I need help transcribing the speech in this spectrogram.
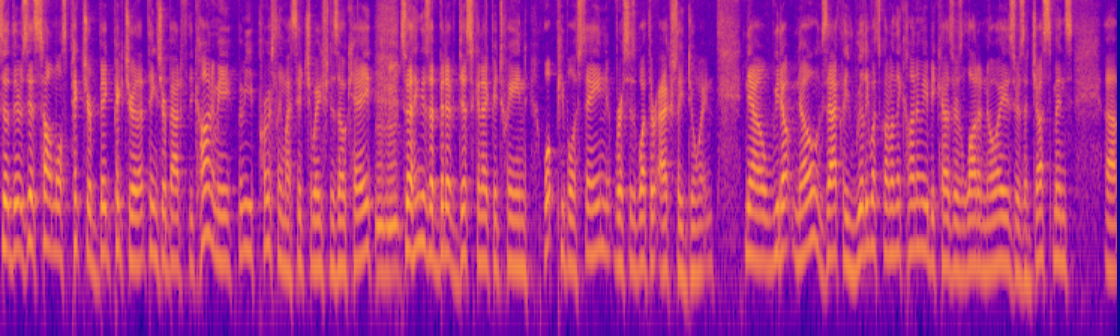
So there's this almost picture, big picture that things are bad for the economy. But me personally, my situation is okay. Mm-hmm. So I think there's a bit of disconnect between what people are saying versus what they're actually doing. Now we don't know exactly really what's going on in the economy because there's a lot of noise, there's adjustments. Uh,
